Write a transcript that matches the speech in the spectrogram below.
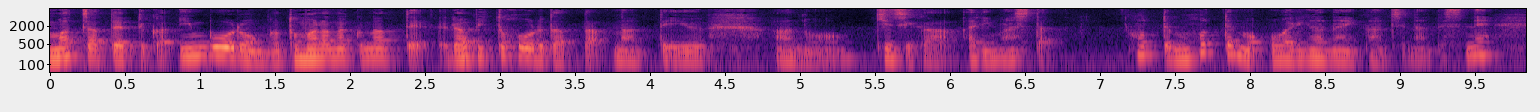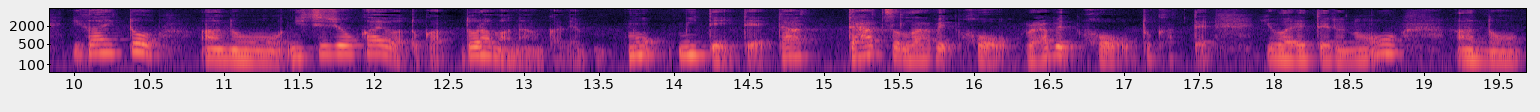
まっちゃってっていうか陰謀論が止まらなくなってラビットホールだったなんていうあの記事がありました。掘っても掘っても終わりがない感じなんですね。意外とあの日常会話とかドラマなんかでも見ていて「That, That's a rabbit hole rabbit hole」とかって言われてるのをあの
